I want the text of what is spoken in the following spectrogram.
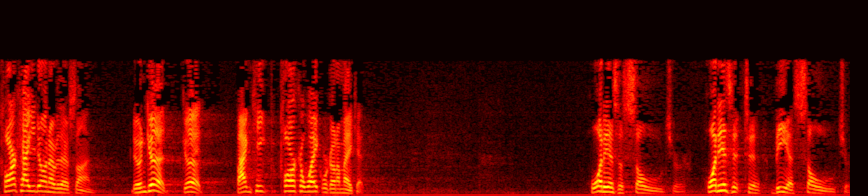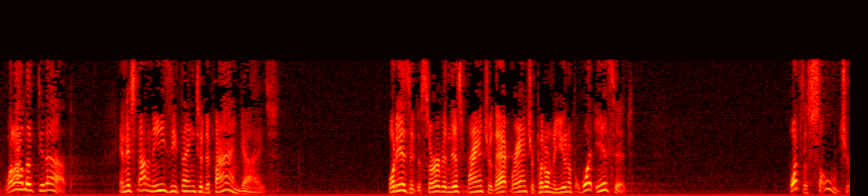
Clark, how you doing over there, son? Doing good. Good. If I can keep Clark awake, we're going to make it. What is a soldier? What is it to be a soldier? Well, I looked it up. And it's not an easy thing to define, guys. What is it to serve in this branch or that branch or put on a uniform? What is it? What's a soldier?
